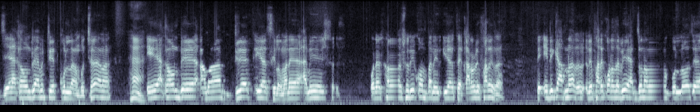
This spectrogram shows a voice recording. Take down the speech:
যে- অ্যাকাউন্টে আমি ট্রেড করলাম বুঝছেন? হ্যাঁ। এই অ্যাকাউন্টে আমার ডিরেক্ট ইয়া ছিল মানে আমি ওটা সরাসরি কোম্পানির ইয়াতে কারও রেফারে না। তো এদিকে আপনার রেফারে করা যাবে একজন আমাকে বলল যে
